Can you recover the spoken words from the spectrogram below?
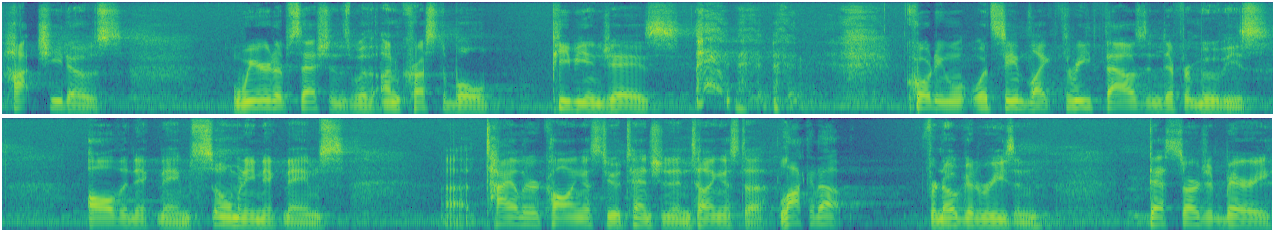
hot Cheetos, weird obsessions with uncrustable PB&Js, quoting what seemed like 3,000 different movies, all the nicknames, so many nicknames. Uh, Tyler calling us to attention and telling us to lock it up for no good reason. Desk Sergeant Barry,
